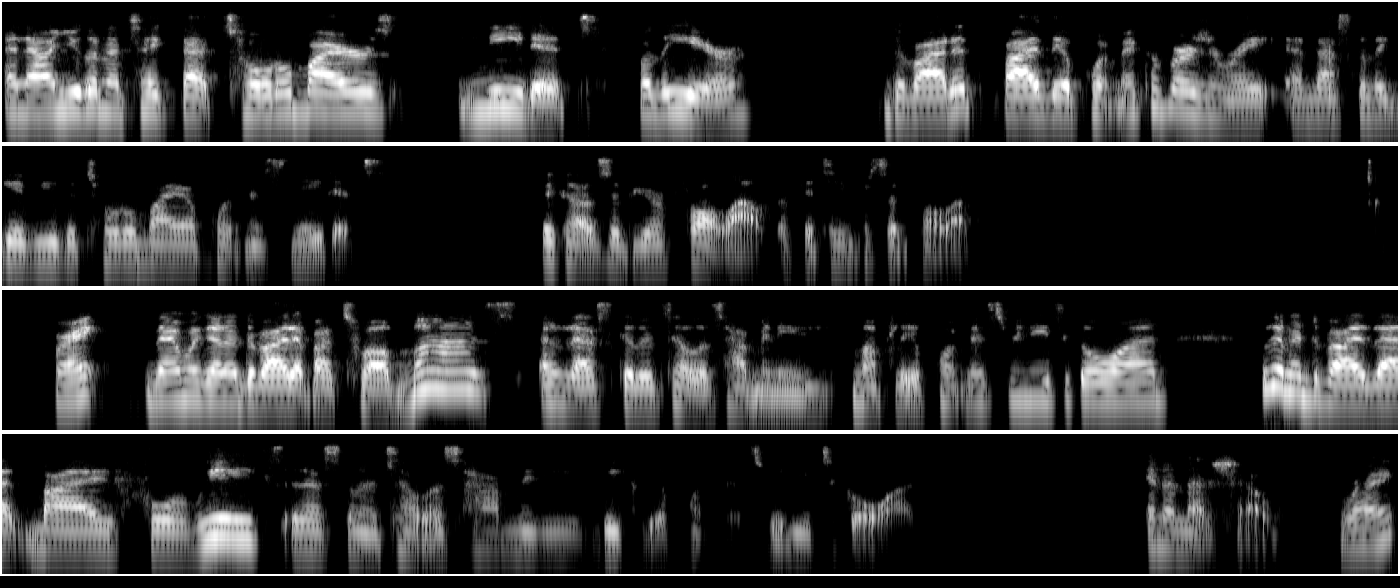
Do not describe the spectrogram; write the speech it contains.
And now you're going to take that total buyers needed for the year, divided by the appointment conversion rate, and that's going to give you the total buyer appointments needed because of your fallout, the 15% fallout. Right? Then we're going to divide it by 12 months, and that's going to tell us how many monthly appointments we need to go on. We're going to divide that by four weeks, and that's going to tell us how many weekly appointments we need to go on in a nutshell, right?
